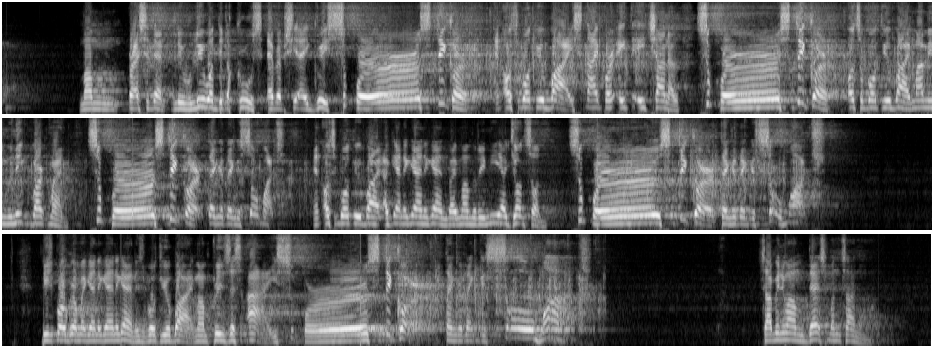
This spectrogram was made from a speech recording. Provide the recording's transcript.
Ma'am President Liwliwa de la Cruz, FFCI Greece, super sticker. And also brought to you by Sniper 88 Channel, super sticker. Also brought to you by Mami Monique Barkman, super sticker. Thank you, thank you so much. And also brought to you by, again, again, again, by Ma'am Renia Johnson. Super sticker. Thank you, thank you so much. This program, again, again, again, is brought to you by Ma'am Princess I. Super sticker. Thank you, thank you so much. Sabi ni Ma'am Des Manzano.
